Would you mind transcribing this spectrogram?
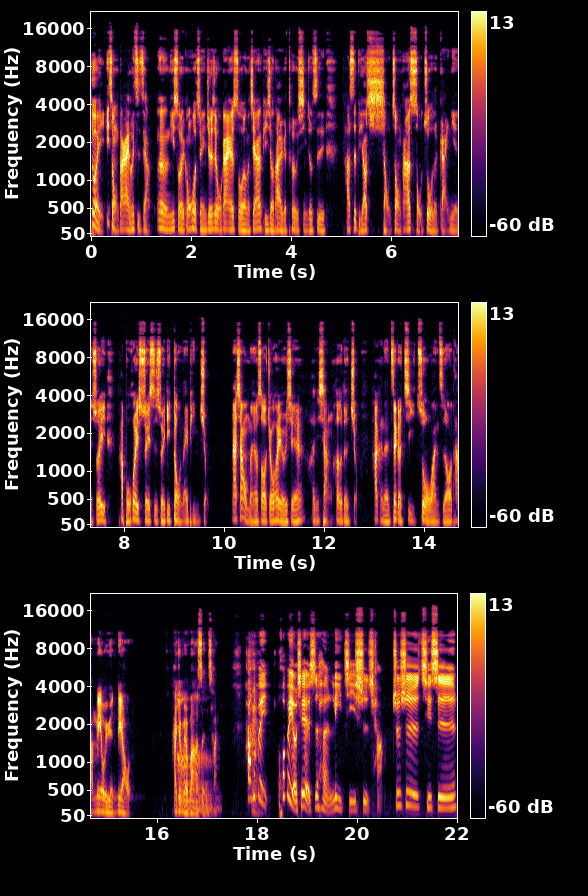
对，一种大概会是这样。嗯，你所谓供货原因，就是我刚才说了嘛，精酿啤酒它有一个特性，就是。它是比较小众，它是手做的概念，所以它不会随时随地都有那瓶酒。那像我们有时候就会有一些很想喝的酒，它可能这个季做完之后，它没有原料了，它就没有办法生产。哦。它会不会、嗯、会不会有些也是很利基市场？就是其实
